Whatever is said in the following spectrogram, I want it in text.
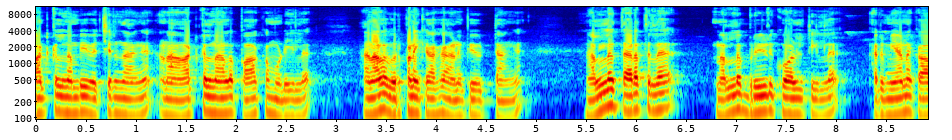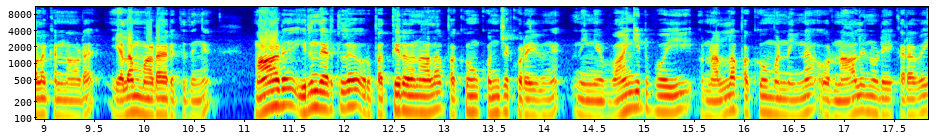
ஆட்கள் நம்பி வச்சுருந்தாங்க. ஆனால் ஆட்கள்னால் பார்க்க முடியல. அதனால் விற்பனைக்காக அனுப்பி விட்டாங்க நல்ல தரத்தில் நல்ல ப்ரீடு குவாலிட்டியில் அருமையான காலக்கண்ணோட இளம் மாடாக இருக்குதுங்க. மாடு இருந்த இடத்துல ஒரு பத்து இருபது நாளாக பக்குவம் கொஞ்சம் குறைவுங்க. நீங்கள் வாங்கிட்டு போய் ஒரு நல்ல பக்குவம் பண்ணிங்கன்னா ஒரு நாளினுடைய கறவை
